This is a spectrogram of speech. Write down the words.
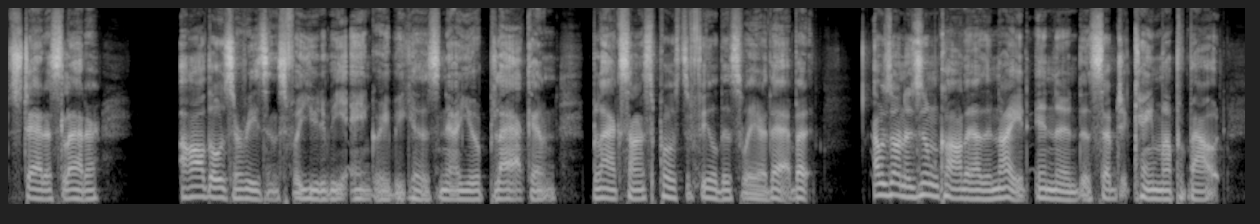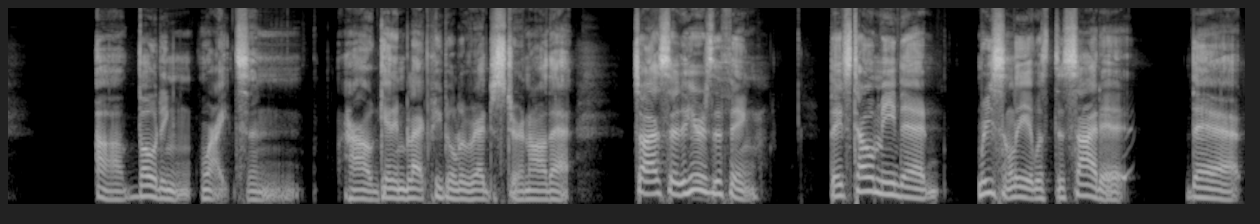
status ladder, all those are reasons for you to be angry because now you're black and blacks aren't supposed to feel this way or that. But I was on a Zoom call the other night, and the, the subject came up about uh, voting rights and how getting black people to register and all that. So I said, here's the thing. They told me that recently it was decided that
